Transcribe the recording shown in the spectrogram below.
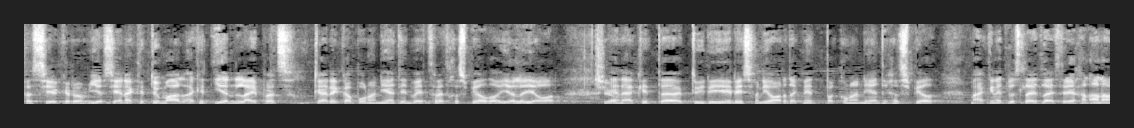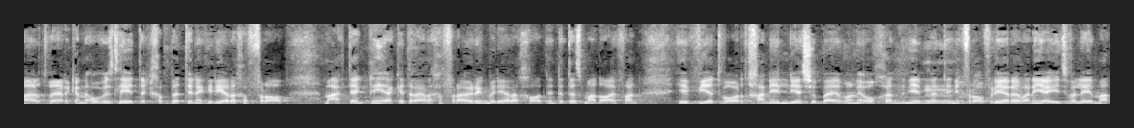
Verseker hom. Eers en ek het toe maar ek het een Luipads Currie Cup onder 19 wedstryd gespeel daai hele jaar. Sure. En ek het uh, toe die res van die jaar het ek net pak onder 19 gespeel, maar ek het net besluit luister ek gaan aanhou hard werk. En obviously het ek gebid en ek het die Here gevra, maar ek dink nie ek het regtig 'n verhouding met die Here gehad nie. Dit is maar daai van jy weet waar dit gaan, jy lees jou Bybel in die oggend en jy bid en jy vra vir die Here wanneer jy iets wil hê, maar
